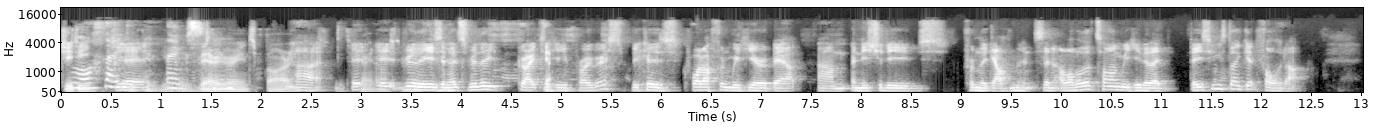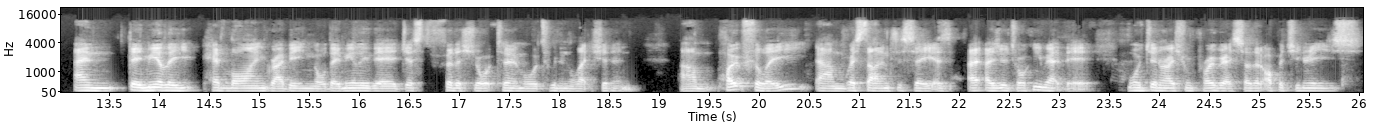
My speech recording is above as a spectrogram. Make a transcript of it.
Gitty. Well, thank Yeah. you. Thanks. very, Tim. very inspiring. Uh, It's it, very nice it really is, and it's really great to Yeah. hear progress because quite often we hear about um, initiatives from the governments, and a lot of the time we hear that they, these things don't get followed up, and they're merely headline grabbing, or they're merely there just for the short term or to win an election. And um, hopefully, um, we're starting to see, as as you're talking about there, more generational progress, so that opportunities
